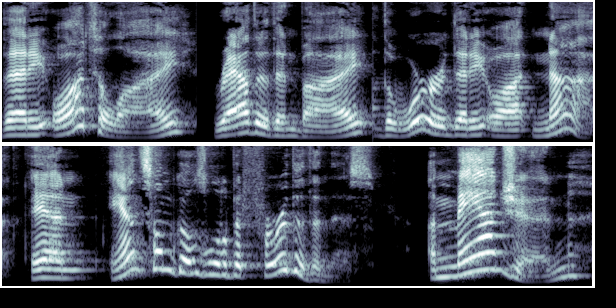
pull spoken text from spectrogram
that he ought to lie rather than by the word that he ought not. And Anselm goes a little bit further than this. Imagine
